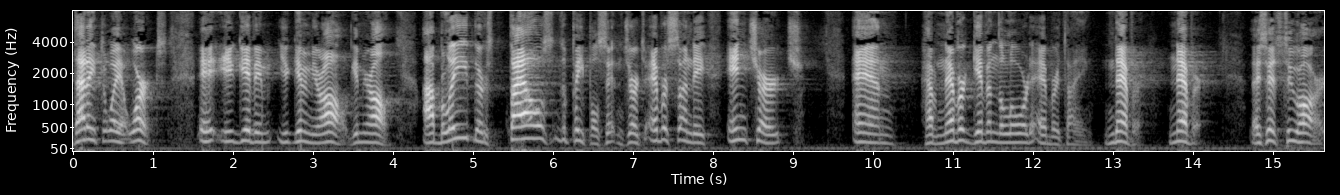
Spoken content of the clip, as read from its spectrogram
That ain't the way it works. It, you, give him, you give him your all. Give him your all. I believe there's thousands of people sit in church every Sunday in church and have never given the Lord everything. Never. Never. They say it's too hard.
